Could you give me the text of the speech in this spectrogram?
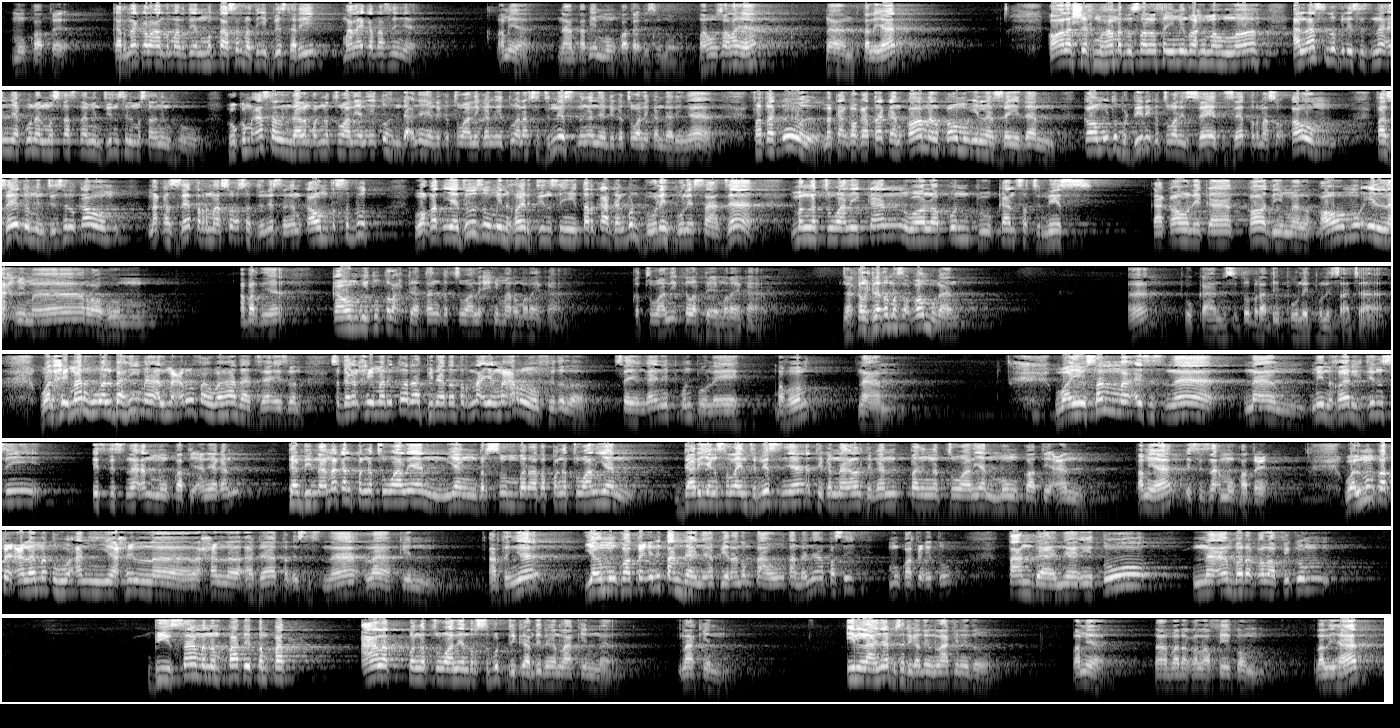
Munqati'. Karena kalau antum artian mutasil berarti iblis dari malaikat aslinya. Paham ya? Nah, tapi munqati' di sini. Paham salah ya? Nah, kita lihat. Qala Syekh Muhammad bin Shalih Al-Utsaimin rahimahullah, al-aslu fil istisna an yakuna al-mustasna min jinsil minhu. Hukum asal dalam pengecualian itu hendaknya yang dikecualikan itu adalah sejenis dengan yang dikecualikan darinya. Fatakul, maka engkau katakan qamal qaumu illa Zaidan. Kaum itu berdiri kecuali Zaid. Zaid termasuk kaum. Fa Zaidu min jinsil kaum, maka Zaid termasuk sejenis dengan kaum tersebut. Waqad yajuzu min ghair jinsihi terkadang pun boleh-boleh saja mengecualikan walaupun bukan sejenis. Kaqaulika qadimal qaumu illa himarahum. Apa artinya? Kaum itu telah datang kecuali himar mereka. Kecuali keledai mereka. Nah, keledai termasuk kaum bukan? Eh? Bukan. Di situ berarti boleh-boleh saja. Wal himar huwal bahimah al-ma'rufah wa hadha jaizun. Sedangkan himar itu adalah binatang ternak yang ma'ruf itu loh. Sehingga ini pun boleh. Paham? Naam. Wa yusamma istisna naam min ghairi jinsi istisnaan munqati'an ya kan? Dan dinamakan pengecualian yang bersumber atau pengecualian dari yang selain jenisnya dikenal dengan pengecualian munqati'an. Paham ya? Istisna munqati'. Wal munqati' alamatuhu an yahilla mahalla adat al-istisna lakin. Artinya yang munqati' ini tandanya biar antum tahu, tandanya apa sih munqati' itu? Tandanya itu na'am barakallahu fikum bisa menempati tempat alat pengecualian tersebut diganti dengan lakinna. Lakin. Ilahnya bisa diganti dengan lakin itu. Paham ya? Nah, barakallahu fikum. Kita lihat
